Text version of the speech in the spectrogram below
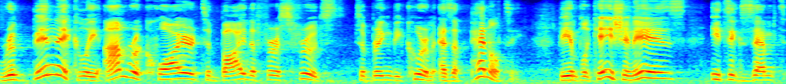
Rabbinically, I'm required to buy the first fruits to bring Bikurim as a penalty. The implication is it's exempt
